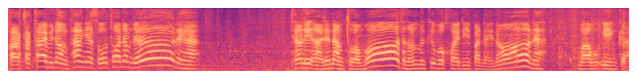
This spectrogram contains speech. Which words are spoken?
ฝากทักทายพี่น้องทางยโสธรน้ำเด้อนะฮะแถวนี้อาจจะนำถ่วมว่าถนนมันคือบ่ค่อยดีปานใดเนาะนะบาวผมเองกะ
